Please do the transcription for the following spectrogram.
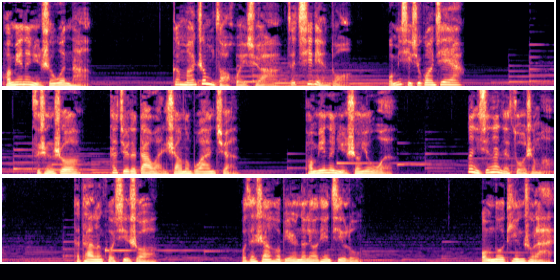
旁边的女生问他：“干嘛这么早回去啊？才七点多，我们一起去逛街呀。”子成说。他觉得大晚上的不安全。旁边的女生又问：“那你现在在做什么？”他叹了口气说：“我在删和别人的聊天记录。”我们都听出来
